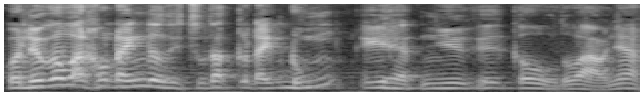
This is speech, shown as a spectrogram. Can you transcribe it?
Còn nếu các bạn không đánh được thì chúng ta cứ đánh đúng y hệt như cái câu của tôi bảo nhá.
